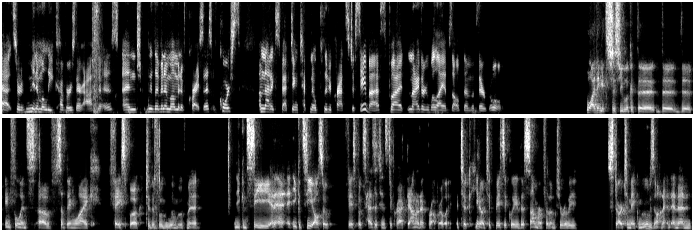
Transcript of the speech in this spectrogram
that sort of minimally covers their asses. And we live in a moment of crisis. Of course, I'm not expecting techno plutocrats to save us, but neither will I absolve them of their role. Well, I think it's just you look at the the the influence of something like Facebook to the Boogaloo movement. You can see, and, and you can see also Facebook's hesitance to crack down on it properly. It took, you know, it took basically the summer for them to really start to make moves on it. And then,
